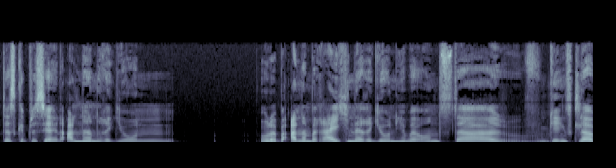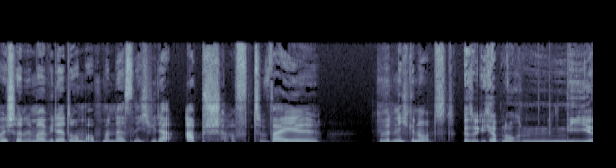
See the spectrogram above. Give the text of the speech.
Das gibt es ja in anderen Regionen oder bei anderen Bereichen der Region hier bei uns. Da ging es, glaube ich, schon immer wieder darum, ob man das nicht wieder abschafft, weil wird nicht genutzt. Also ich habe noch nie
